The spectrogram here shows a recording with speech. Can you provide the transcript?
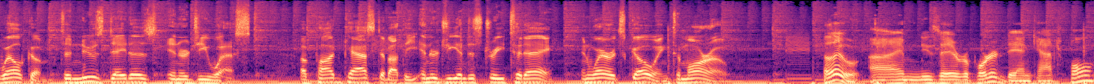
Welcome to News Data's Energy West, a podcast about the energy industry today and where it's going tomorrow. Hello, I'm News Data reporter Dan Catchpole.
